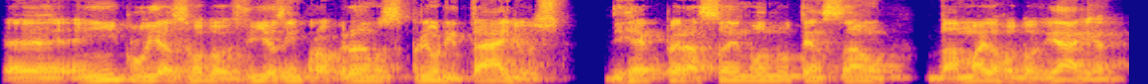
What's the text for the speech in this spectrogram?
é, em incluir as rodovias em programas prioritários de recuperação e manutenção da malha rodoviária?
